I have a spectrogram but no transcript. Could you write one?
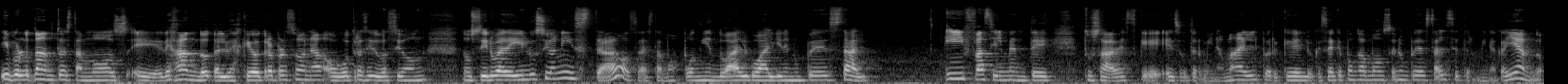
y por lo tanto estamos eh, dejando tal vez que otra persona o otra situación nos sirva de ilusionista, o sea, estamos poniendo algo a alguien en un pedestal y fácilmente tú sabes que eso termina mal porque lo que sea que pongamos en un pedestal se termina cayendo.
